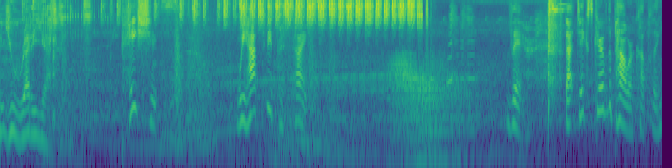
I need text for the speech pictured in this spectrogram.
Aren't you ready yet? Patience. We have to be precise. There. That takes care of the power coupling.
